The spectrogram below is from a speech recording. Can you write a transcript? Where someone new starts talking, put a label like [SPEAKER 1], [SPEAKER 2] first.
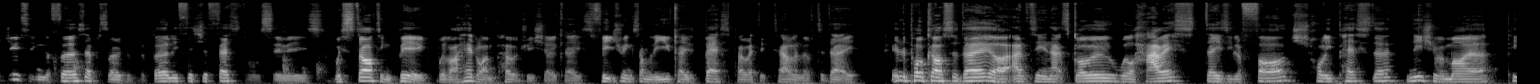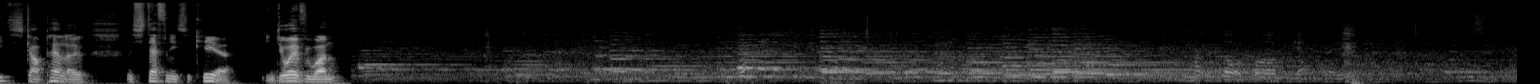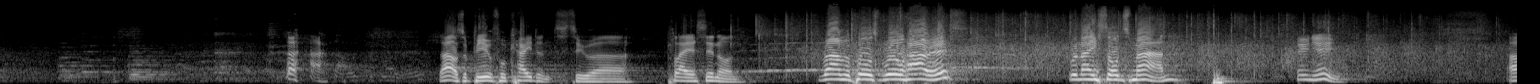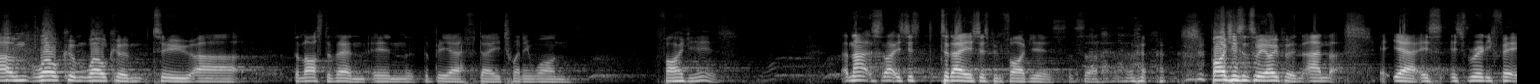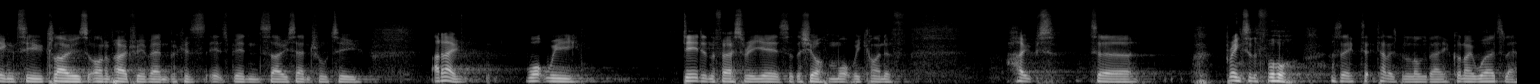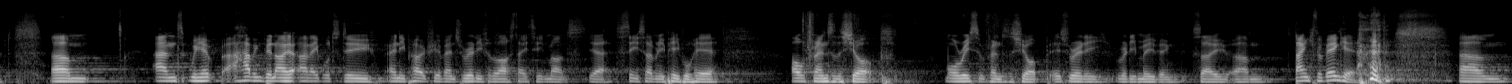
[SPEAKER 1] Introducing the first episode of the Burley Fisher Festival series, we're starting big with our headline poetry showcase featuring some of the UK's best poetic talent of today. In the podcast today are Anthony Anaxagorou, Will Harris, Daisy Lafarge, Holly Pester, Nisha Ramayya, Peter Scalpello, and Stephanie Sy-Quia. Enjoy, everyone.
[SPEAKER 2] That was a beautiful cadence to uh, play us in on. Round of applause for Will Harris, Renaissance man. Who knew? Um, welcome, welcome to uh, the last event in the BF Day 21. Five years. And that's that is just today. has just been five years. It's, uh, five years since we opened, and yeah, it's it's really fitting to close on a poetry event because it's been so central to I don't know, what we did in the first three years at the shop and what we kind of hoped to bring to the fore. I say, tell it's been a long day, got no words left. Um, and we have, having been unable to do any poetry events really for the last 18 months, yeah, to see so many people here, old friends of the shop, more recent friends of the shop, it's really, really moving. So um, thank you for being here. um,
